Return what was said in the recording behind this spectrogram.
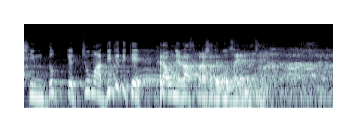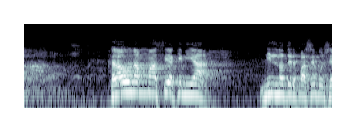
সিন্দুককে চুমা দিতে দিতে ফেরাউনের রাজপ্রাসাদে পৌঁছাই দিচ্ছে। ফেরাউন আম্মা সিয়াকে নিয়া নীল নদের পাশে বসে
